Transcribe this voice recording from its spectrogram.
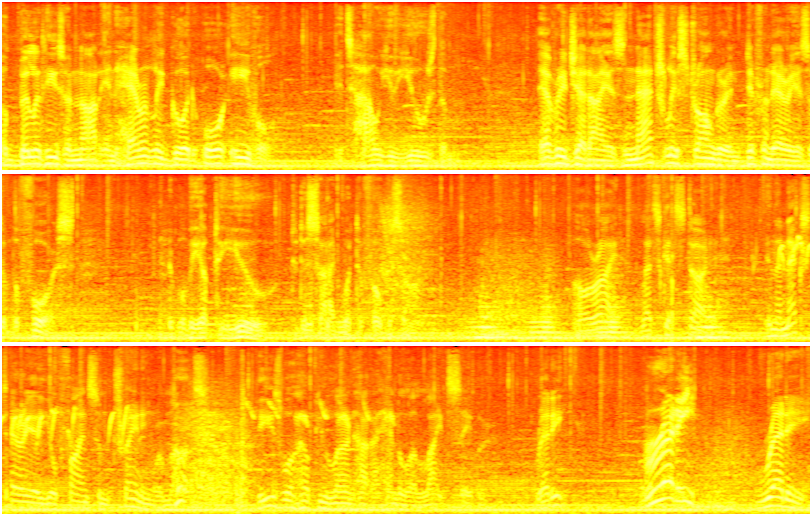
abilities are not inherently good or evil. It's how you use them. Every Jedi is naturally stronger in different areas of the Force. And it will be up to you to decide what to focus on. All right, let's get started. In the next area, you'll find some training remotes. These will help you learn how to handle a lightsaber. Ready? Ready? Ready.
